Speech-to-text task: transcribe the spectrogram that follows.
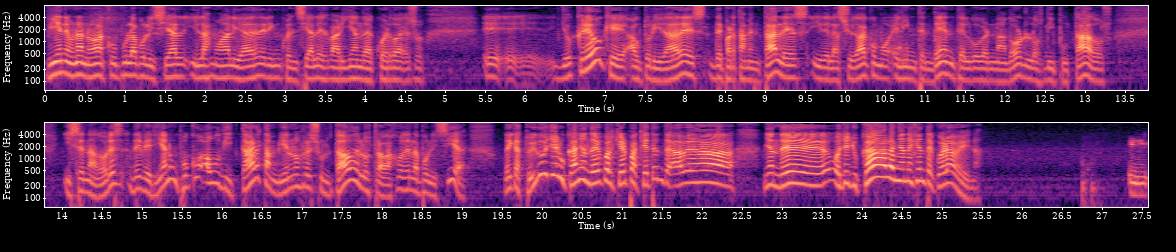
viene una nueva cúpula policial y las modalidades delincuenciales varían de acuerdo a eso. Eh, eh, yo creo que autoridades departamentales y de la ciudad como el intendente, el gobernador, los diputados y senadores deberían un poco auditar también los resultados de los trabajos de la policía. Daika, tu digo yeruka de cualquier paquete ente abeja ñande oye yuka la ñane gente cuera veina. Y,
